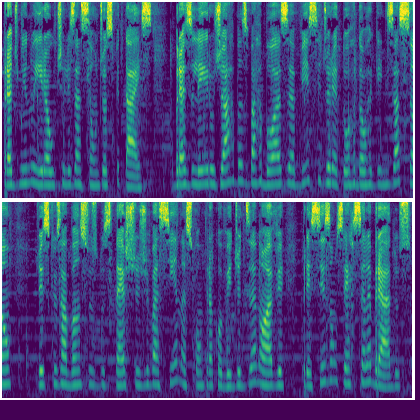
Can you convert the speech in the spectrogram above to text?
para diminuir a utilização de hospitais. O brasileiro Jarbas Barbosa, vice-diretor da organização, diz que os avanços dos testes de vacinas contra a Covid-19 precisam ser celebrados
